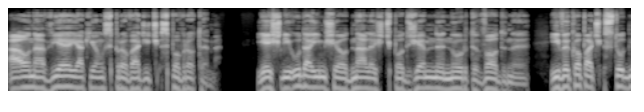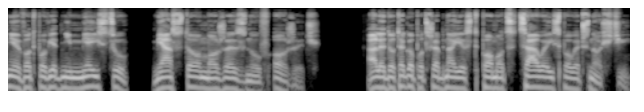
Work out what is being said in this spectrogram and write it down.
A ona wie, jak ją sprowadzić z powrotem. Jeśli uda im się odnaleźć podziemny nurt wodny i wykopać studnie w odpowiednim miejscu, miasto może znów ożyć. Ale do tego potrzebna jest pomoc całej społeczności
